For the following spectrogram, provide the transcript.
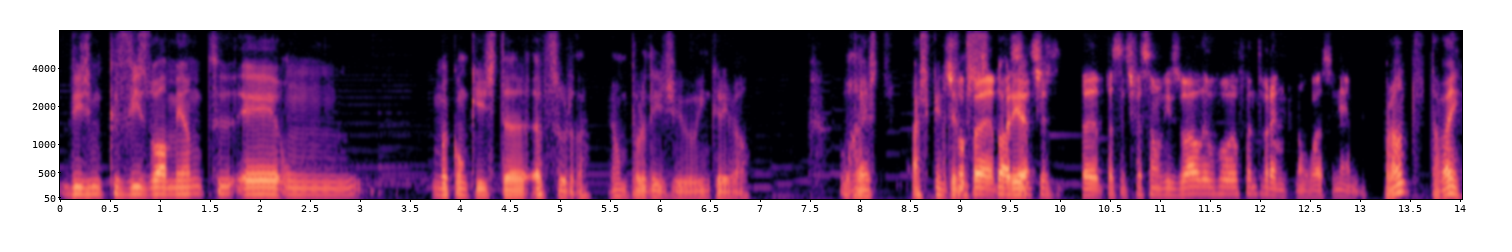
diz-me que visualmente é um- uma conquista absurda. É um prodígio incrível. O resto, acho que em Mas termos de para, para, história. para- para satisfação visual, eu vou ao Elefante Branco, não vou ao cinema. Pronto, está bem.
